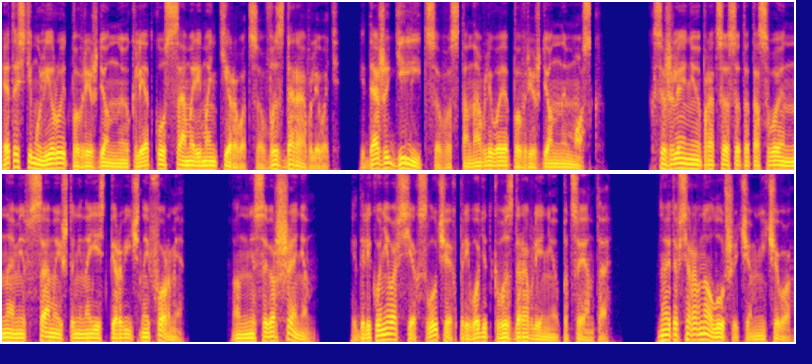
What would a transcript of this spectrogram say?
Это стимулирует поврежденную клетку саморемонтироваться, выздоравливать и даже делиться, восстанавливая поврежденный мозг. К сожалению, процесс этот освоен нами в самой что ни на есть первичной форме. Он несовершенен и далеко не во всех случаях приводит к выздоровлению пациента. Но это все равно лучше, чем ничего.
